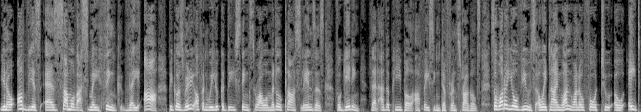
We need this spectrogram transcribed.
you know, obvious as some of us may think they are. Because very often we look at these things through our middle class lenses, forgetting that other people are facing different struggles. So what are your views? 0891 104 208.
